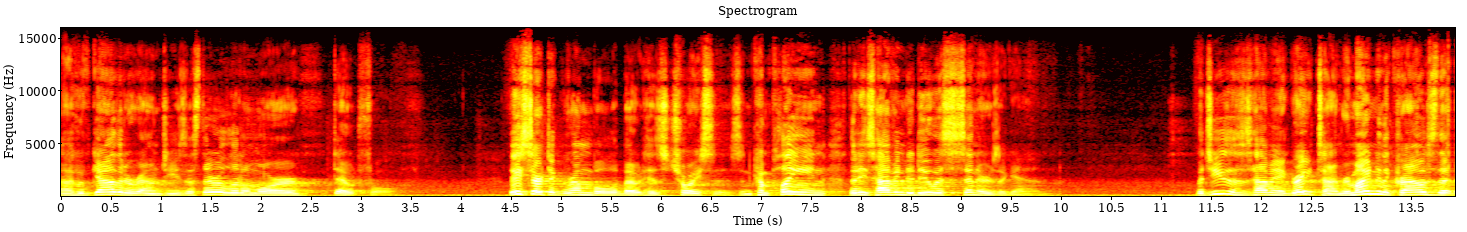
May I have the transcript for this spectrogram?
uh, who've gathered around Jesus, they're a little more doubtful. They start to grumble about his choices and complain that he's having to do with sinners again. But Jesus is having a great time, reminding the crowds that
